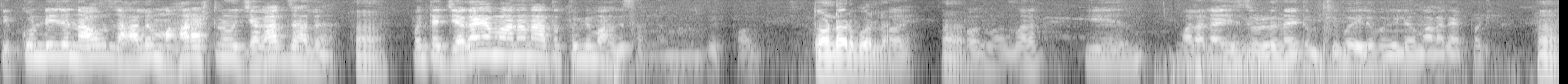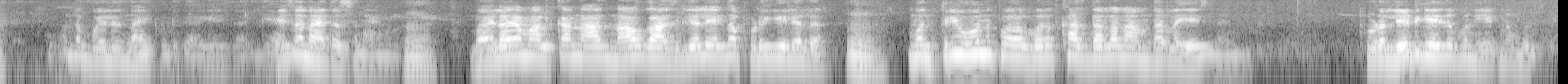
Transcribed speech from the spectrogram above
तिकुंडीचं नाव झालं महाराष्ट्र जगात झालं. हां. पण त्या जगाच्या मानानं आता तुम्ही मागे चालला म्हणून एक पाऊल. तोंडावर बोलला. होय. पाऊल मा- मला हे मला काय हे जुळलं नाही तुमची बैल बैल मला काय पटलं? हां. म्हणलं बैल नाही कुठं काय घ्यायचं? घ्यायचं नाही तसं नाही म्हणलं. हां बैलाच्या मालकांना आज नाव गाजलेलं एकदा पुढे गेलेलं. मंत्री होऊन प- परत खासदारला आणि आमदारला यायचं नाही थोडं लेट घ्यायचं पण एक नंबर घ्यायचं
